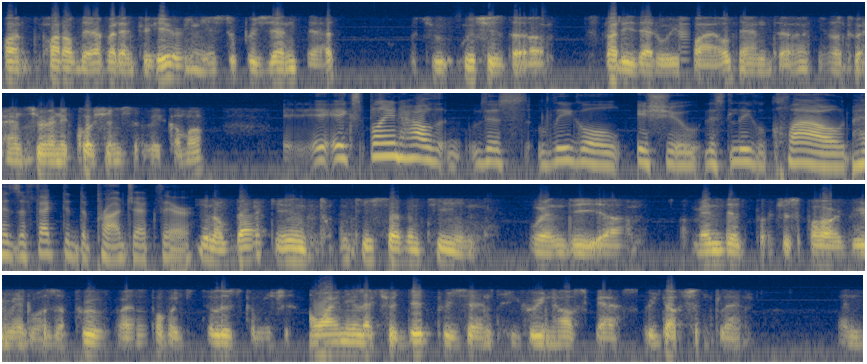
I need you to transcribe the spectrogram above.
part of the evidentiary hearing is to present that, which which is the study that we filed, and uh, you know, to answer any questions that may come up. Explain how this legal issue, this legal cloud, has affected the project there. You know, back in 2017, when the uh, amended purchase power agreement was approved by the Public Utilities Commission, Hawaiian Electric did present a greenhouse gas reduction plan. And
